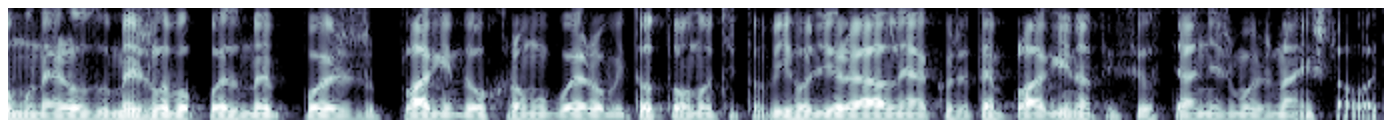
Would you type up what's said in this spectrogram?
tomu nerozumieš, lebo povedzme, povieš, že plugin do Chromu bude robiť toto, ono ti to vyhodí reálne akože ten plugin a ty si ho stiahneš, môžeš nainštalovať.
